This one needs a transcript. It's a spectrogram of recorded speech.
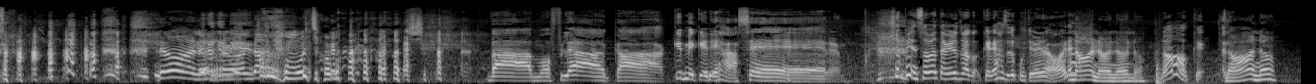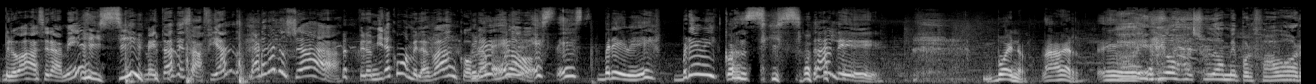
no, nos me- remontamos mucho más. Vamos, flaca. ¿Qué me querés hacer? Yo pensaba también otra cosa. ¿Querés hacer el cuestionario ahora? No, no, no, no. No, ¿qué? No, no. ¿Me lo vas a hacer a mí? Y sí. ¿Me estás desafiando? Lárgalo ya. Pero mira cómo me las banco, Pero me apuro. es, es, es breve, es breve y conciso. Dale. Bueno, a ver. eh, Ay, Dios, ayúdame, por favor.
